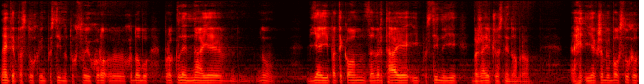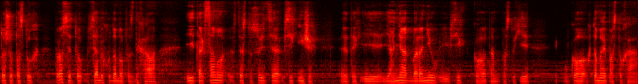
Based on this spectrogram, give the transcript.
знаєте, пастух, він постійно ту свою е, худобу проклинає, ну, б'є її патиком, завертає і постійно їй бажає чогось недоброго. І якщо би Бог слухав те, що пастух просить, то вся би худоба поздихала. І так само це стосується всіх інших е, тих і ягнят, баранів, і всіх, кого там пастухи, кого, хто має пастуха.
